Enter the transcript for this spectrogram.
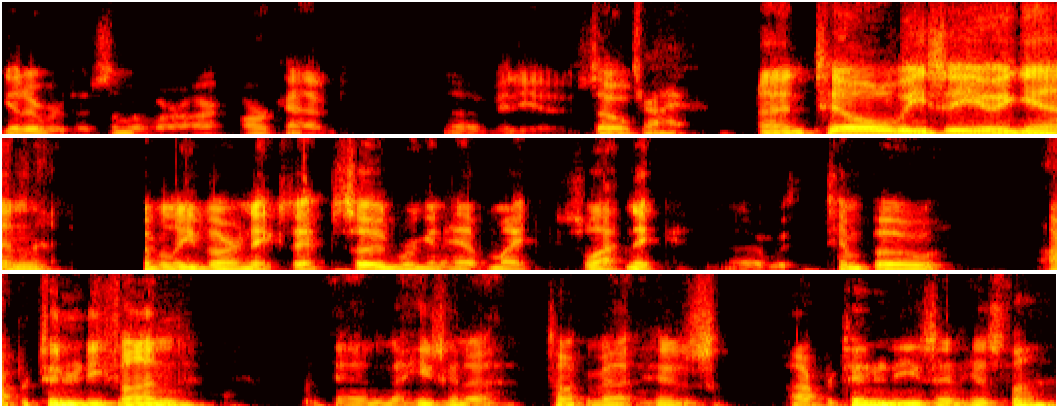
get over to some of our ar- archived uh, videos. So right. until we see you again, I believe our next episode, we're going to have Mike Zlotnick uh, with Tempo Opportunity Fund, and he's going to talk about his opportunities in his fund.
